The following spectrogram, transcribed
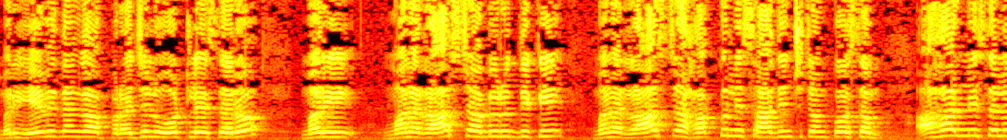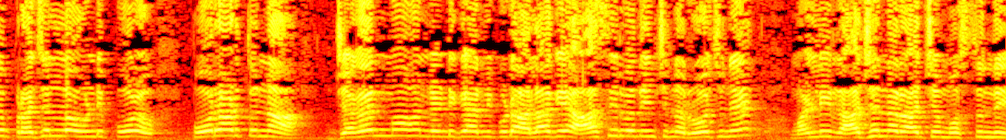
మరి ఏ విధంగా ప్రజలు ఓట్లేశారో మరి మన రాష్ట్ర అభివృద్ధికి మన రాష్ట్ర హక్కుల్ని సాధించడం కోసం అహర్నిశలు ప్రజల్లో ఉండి పో- పోరాడుతున్న జగన్మోహన్ రెడ్డి గారిని కూడా అలాగే ఆశీర్వదించిన రోజునే మళ్ళీ రాజన్న రాజ్యం వస్తుంది.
